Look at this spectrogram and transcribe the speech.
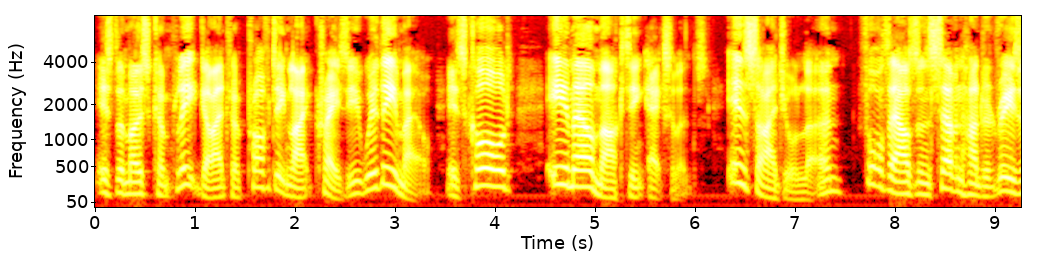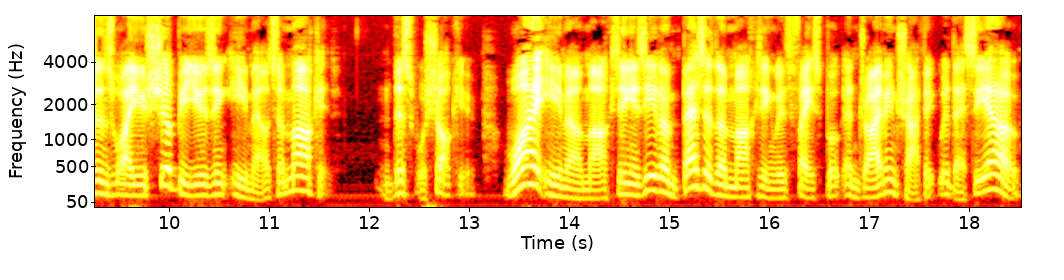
is the most complete guide for profiting like crazy with email. It's called Email Marketing Excellence. Inside you'll learn 4,700 reasons why you should be using email to market. This will shock you. Why email marketing is even better than marketing with Facebook and driving traffic with SEO.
